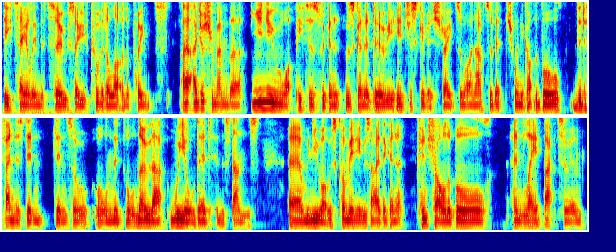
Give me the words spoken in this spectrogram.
detailing the two, so you've covered a lot of the points. I, I just remember you knew what Pieters were gonna, was going to do. He'd just give it straight to Arnautovic when he got the ball. The defenders didn't didn't all, all, all know that. We all did in the stands. Uh, we knew what was coming. He was either going to control the ball and lay it back to him,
